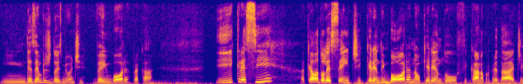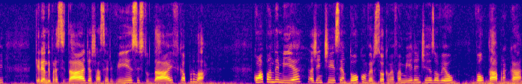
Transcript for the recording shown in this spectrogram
em dezembro de 2000 a gente veio embora para cá. E cresci aquela adolescente querendo ir embora, não querendo ficar na propriedade, querendo ir para a cidade, achar serviço, estudar e ficar por lá com a pandemia, a gente sentou, conversou com a minha família, a gente resolveu voltar para cá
